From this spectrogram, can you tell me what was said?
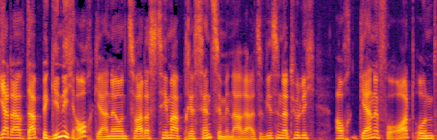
Ja, da, da beginne ich auch gerne und zwar das Thema Präsenzseminare. Also wir sind natürlich auch gerne vor Ort und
